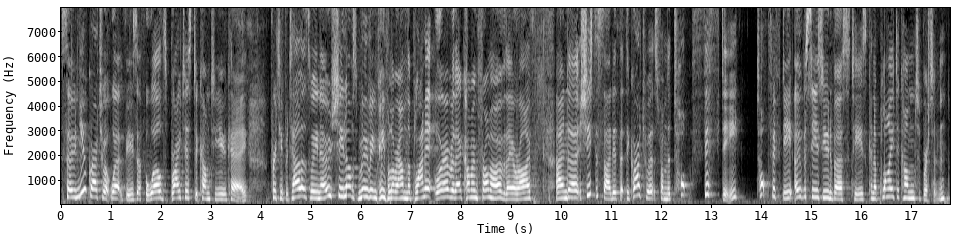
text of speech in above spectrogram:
So, new graduate work visa for world's brightest to come to UK. Priti Patel, as we know, she loves moving people around the planet, wherever they're coming from, however they arrive. And uh, she's decided that the graduates from the top 50 top 50 overseas universities can apply to come to Britain.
